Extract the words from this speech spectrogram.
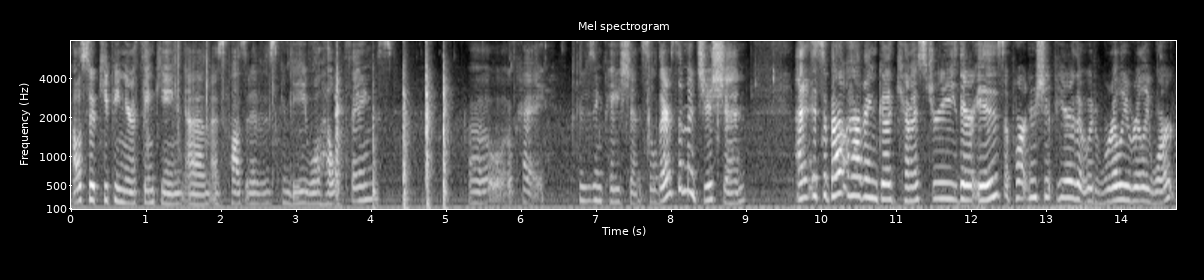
Also, keeping your thinking um, as positive as can be will help things. Oh, okay. Losing patience. So there's a magician and it's about having good chemistry. There is a partnership here that would really, really work.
